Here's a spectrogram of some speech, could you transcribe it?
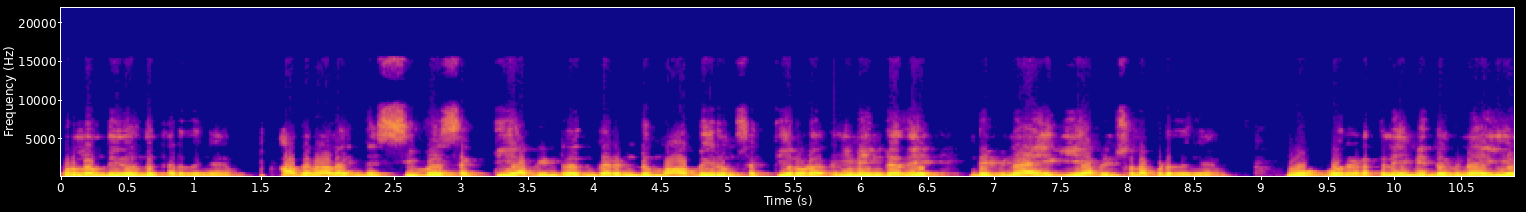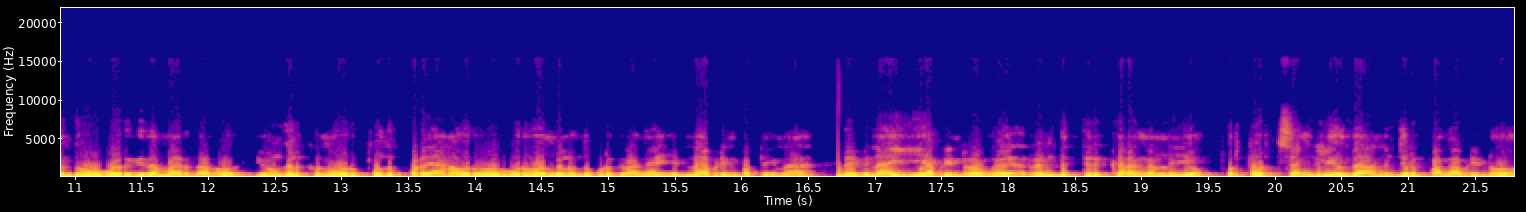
பொருளை வந்து இது வந்து தருதுங்க. அதனால இந்த சிவ சக்தி அப்படின்ற இந்த ரெண்டு மாபெரும் சக்திகளோட இணைந்ததே இந்த விநாயகி அப்படின்னு சொல்லப்படுதுங்க. ஒவ்வொரு இடத்துலையுமே இந்த விநாயகி வந்து ஒவ்வொரு விதமா இருந்தாலும் இவங்களுக்குன்னு ஒரு பொதுப்படையான ஒரு உருவங்கள் வந்து கொடுக்குறாங்க. என்ன அப்படின்னு பார்த்தீங்கன்னா இந்த விநாயகி அப்படின்றவங்க ரெண்டு திருக்கரங்கள்லையும் பொற்சங்கிலி வந்து அணிஞ்சிருப்பாங்க அப்படின்னும்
